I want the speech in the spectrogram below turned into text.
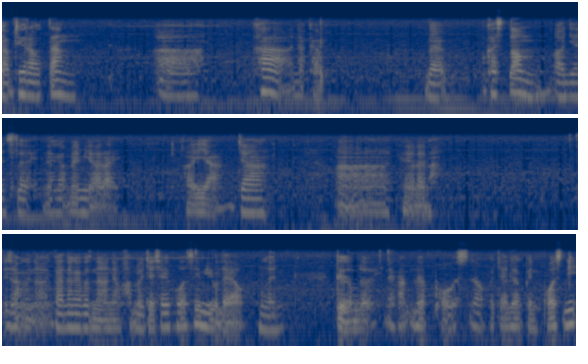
กับที่เราตั้งค่านะครับ แบบ custom audience เลยนะครับ ไม่มีอะไรใครอยากจะอ่าอะไรล่ะการตั้งการโฆษณาเนี่ยครับเราจะใช้โพสต์ที่มีอยู่แล้วเหมือน เดิมเลยนะครับ เลือกโพสเราก็จะเลือกเป็นโพสนี้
